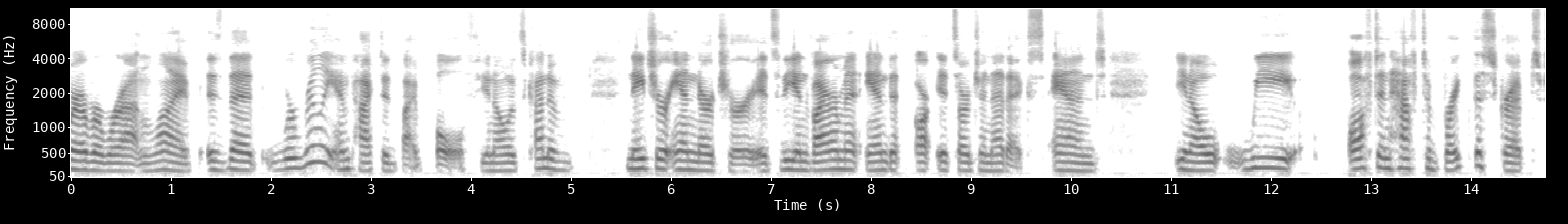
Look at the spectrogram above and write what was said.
wherever we're at in life is that we're really impacted by both. You know, it's kind of nature and nurture. It's the environment and our, it's our genetics. And, you know, we often have to break the script,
